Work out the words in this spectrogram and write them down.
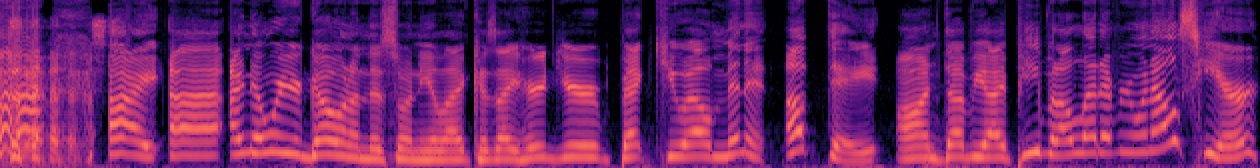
All right, uh, I know where you're going on this one, Eli, because I heard your BetQL minute update on WIP, but I'll let everyone else hear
